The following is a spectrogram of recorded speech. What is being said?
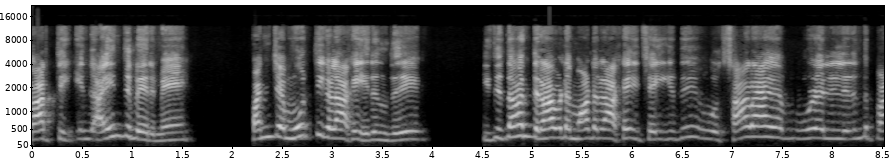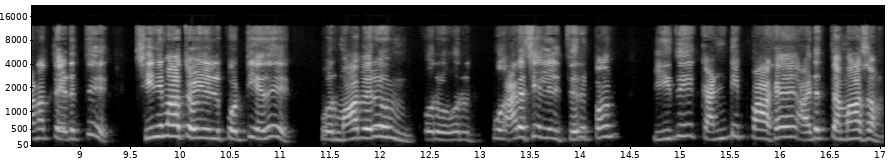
கார்த்திக் இந்த ஐந்து பேருமே பஞ்சமூர்த்திகளாக இருந்து இதுதான் திராவிட மாடலாக செய்யுது ஒரு சாராய ஊழலில் இருந்து பணத்தை எடுத்து சினிமா தொழிலில் கொட்டியது ஒரு மாபெரும் ஒரு ஒரு அரசியலில் திருப்பம். இது கண்டிப்பாக அடுத்த மாதம்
